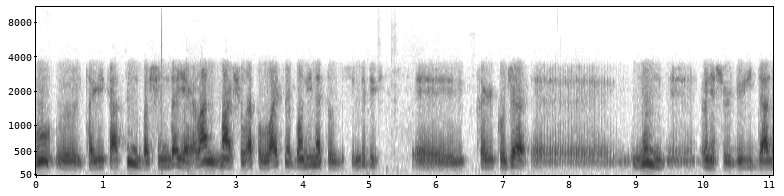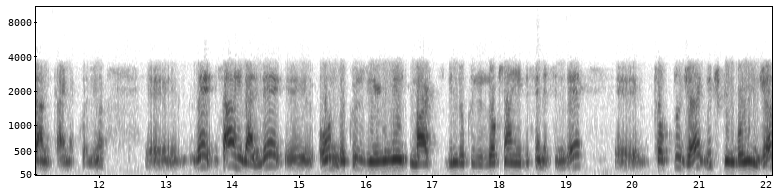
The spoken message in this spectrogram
bu e, tarikatın başında yer alan Marshall Applewhite ve Bonnie Nettles isimli bir e, karı kocanın öne sürdüğü iddiadan kaynaklanıyor. E, ve sahiden de e, 19-20 Mart 1997 senesinde e, topluca 3 gün boyunca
